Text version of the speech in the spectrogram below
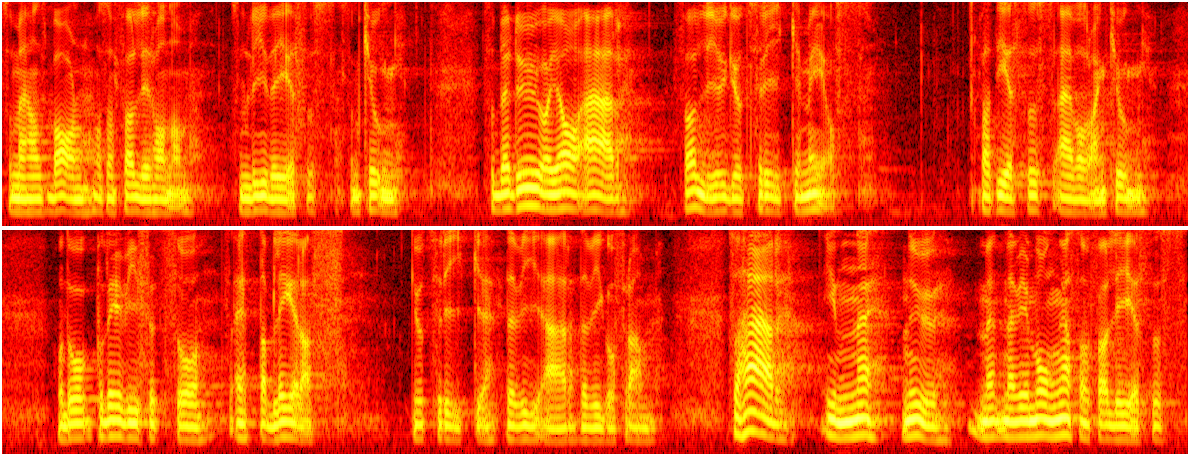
som är hans barn och som följer honom, som lyder Jesus som kung. Så där du och jag är följer ju Guds rike med oss. För att Jesus är våran kung. Och då, på det viset så etableras Guds rike där vi är, där vi går fram. Så här inne nu, när vi är många som följer Jesus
